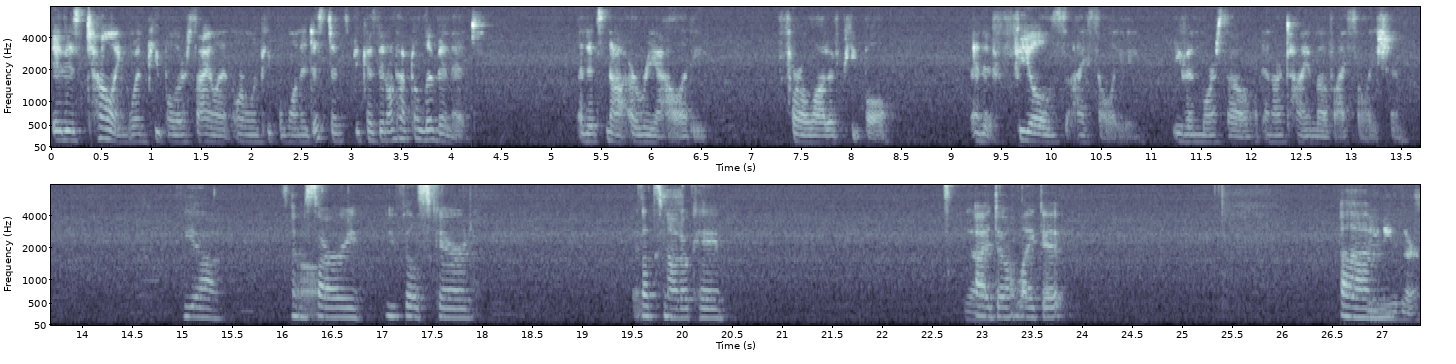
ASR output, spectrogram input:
it is telling when people are silent or when people want a distance because they don't have to live in it. And it's not a reality for a lot of people. And it feels isolating, even more so in our time of isolation. Yeah. I'm sorry. You feel scared. That's not okay. Yeah. I don't like it. Um, Me neither.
